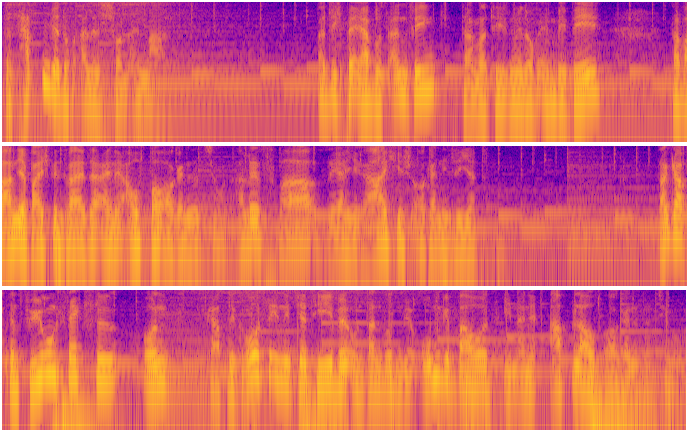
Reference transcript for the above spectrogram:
Das hatten wir doch alles schon einmal. Als ich bei Airbus anfing, damals hießen wir noch MBB, da waren wir beispielsweise eine Aufbauorganisation. Alles war sehr hierarchisch organisiert. Dann gab es einen Führungswechsel und es gab eine große Initiative und dann wurden wir umgebaut in eine Ablauforganisation.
